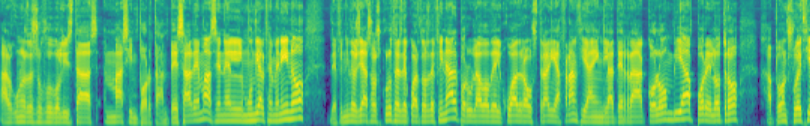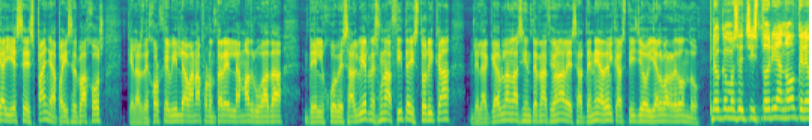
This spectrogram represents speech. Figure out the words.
a algunos de sus futbolistas más importantes. Además, en el Mundial Femenino, definidos ya esos cruces de cuartos de final, por un lado del cuadro Australia-Francia, Inglaterra-Colombia, por el otro Japón-Suecia y ese España-Países Bajos, que las de Jorge Vilda van a afrontar en la madrugada del jueves al viernes. Una cita histórica de la que hablan las internacionales Atenea del Castillo y Alba Redondo. Creo que hemos hecho historia, ¿no? Queremos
